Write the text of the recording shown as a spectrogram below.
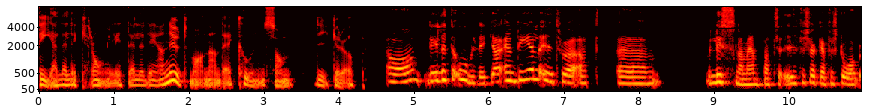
fel eller krångligt eller det är en utmanande kund som dyker upp? Ja, det är lite olika. En del i tror jag att eh, lyssna med empati, försöka förstå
